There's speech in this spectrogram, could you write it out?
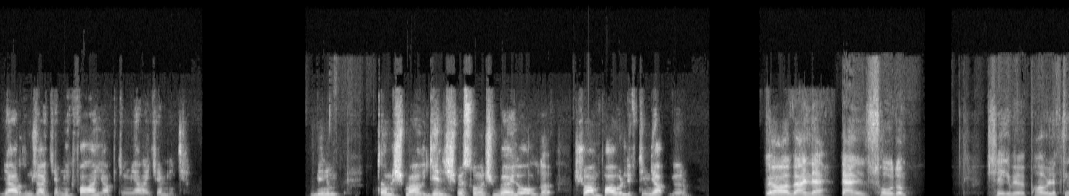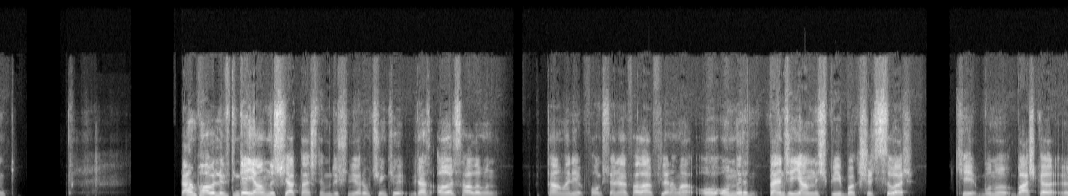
yardımcı hakemlik falan yaptım. Yan hakemlik. Benim tanışma, gelişme sonuç böyle oldu. Şu an powerlifting yapmıyorum. Ya ben de. Yani soğudum. Şey gibi powerlifting ben powerlifting'e yanlış yaklaştığımı düşünüyorum. Çünkü biraz ağır sağlamın tamam hani fonksiyonel falan filan ama o onların bence yanlış bir bakış açısı var. Ki bunu başka e,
